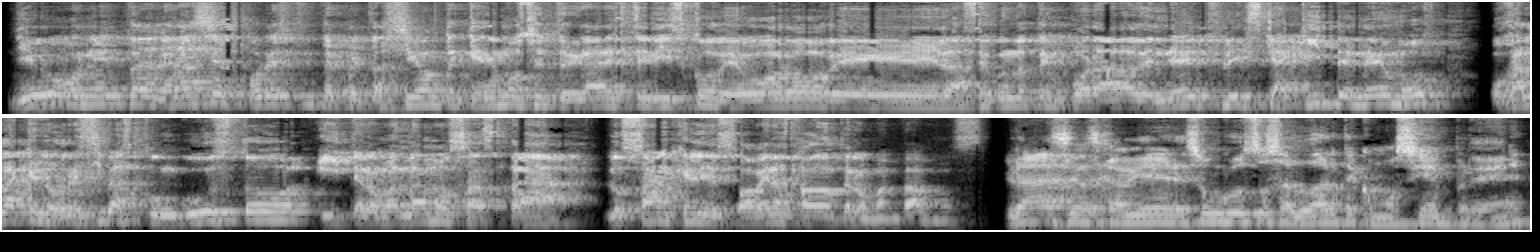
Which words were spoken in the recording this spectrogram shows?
Diego Boneta, gracias por esta interpretación. Te queremos entregar este disco de oro de la segunda temporada de Netflix que aquí tenemos. Ojalá que lo recibas con gusto y te lo mandamos hasta Los Ángeles o a ver hasta dónde te lo mandamos. Gracias, Javier. Es un gusto saludarte como siempre. ¿eh?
